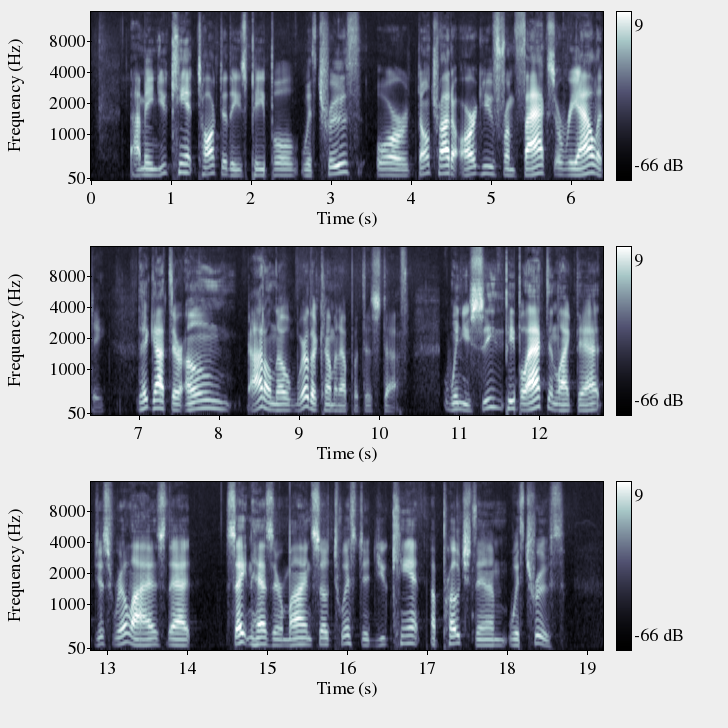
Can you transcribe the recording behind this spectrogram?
I mean, you can't talk to these people with truth or don't try to argue from facts or reality. They got their own I don't know where they're coming up with this stuff. When you see people acting like that, just realize that Satan has their mind so twisted, you can't approach them with truth.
